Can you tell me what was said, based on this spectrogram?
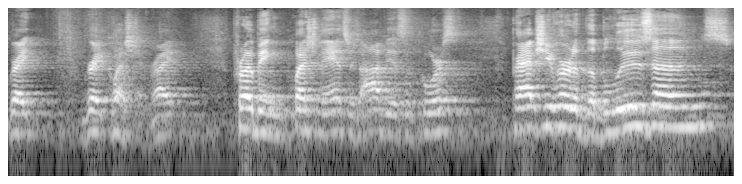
Great, great question, right? Probing question. The answer is obvious, of course. Perhaps you've heard of the blue zones.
